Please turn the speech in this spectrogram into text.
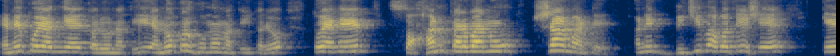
એને કોઈ અન્યાય કર્યો નથી, એનો કોઈ ગુનો નથી કર્યો, તો એને સહન કરવાનું શા માટે? અને બીજી બાબત એ છે કે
